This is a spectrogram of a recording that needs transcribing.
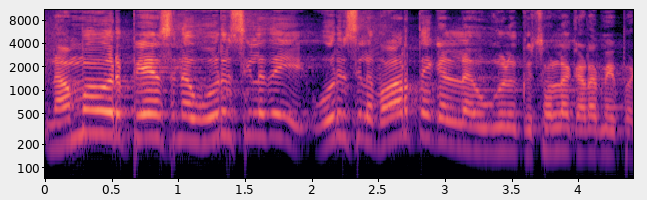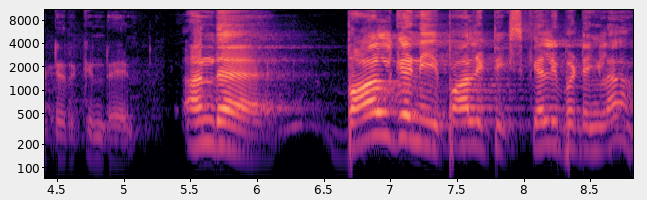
நம்மவர் பேசின ஒரு சிலதை ஒரு சில வார்த்தைகளில் உங்களுக்கு சொல்ல கடமைப்பட்டிருக்கின்றேன். அந்த பால்கனி பாலிட்டிக்ஸ் கேள்விப்பட்டீங்களா?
